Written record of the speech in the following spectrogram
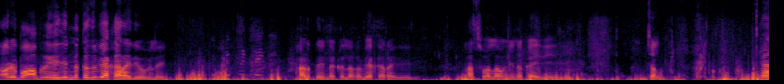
अरे बापरे हे जे नकच बेकार आहे ती बघले फाडतंय नकल का बेकार आहे त्याची हसवा लावणी नका आहे त्याची चल. हा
